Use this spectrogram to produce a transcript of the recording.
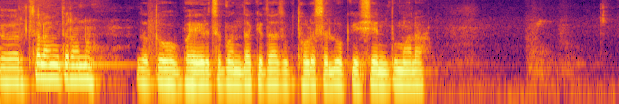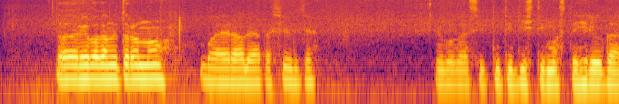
तर चला मित्रांनो जातो बाहेरचं पण दाखवतो अजून थोडंसं लोकेशन तुम्हाला. तर हे बघा मित्रांनो बाहेर आलो आता शिडच्या हे बघा अशी किती दिसती मस्त हिरवीगार.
